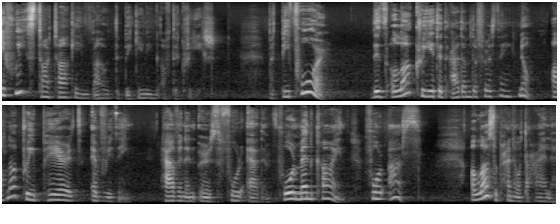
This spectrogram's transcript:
If we start talking about the beginning of the creation, but before, did Allah created Adam the first thing? No. Allah prepared everything, heaven and earth for Adam, for mankind, for us. Allah subhanahu wa ta'ala,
